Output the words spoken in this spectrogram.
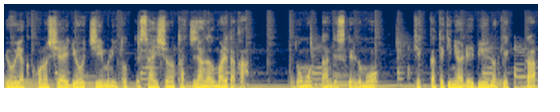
ようやくこの試合両チームにとって最初のタッチダウンが生まれたかと思ったんですけれども結果的にはレビューの結果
